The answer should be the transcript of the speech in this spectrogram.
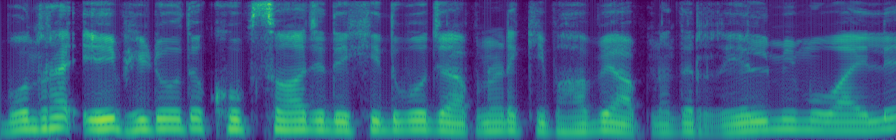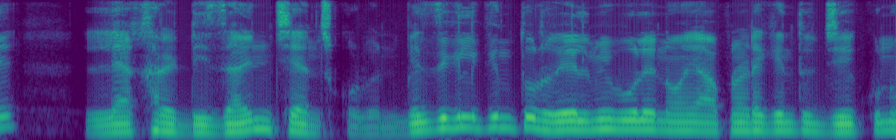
বন্ধুরা, এই ভিডিওতে খুব সহজে দেখিয়ে দেবো যে আপনারা কীভাবে আপনাদের রিয়েলমি মোবাইলে লেখার ডিজাইন চেঞ্জ করবেন। বেসিক্যালি কিন্তু রিয়েলমি বলে নয়, আপনারা কিন্তু যে কোনো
